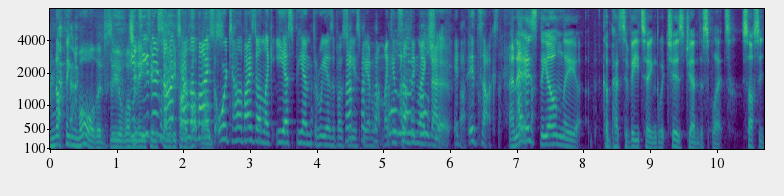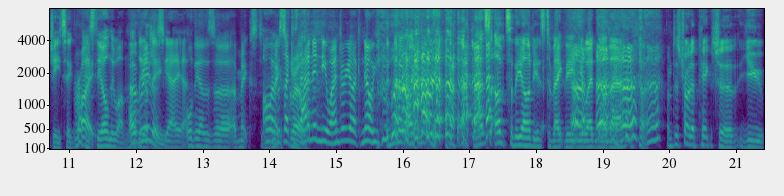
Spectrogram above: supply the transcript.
nothing more than to see a woman It's eating either not televised or televised on like E ESPN three as opposed to ESPN one. Like it's something like like that. It, it sucks. And it is the only competitive eating which is gender split. Sausage eating right. It's the only one. All oh, the really? Others, yeah, yeah. All the others are, are mixed. Oh, I was like, grill. is that an innuendo? You're like, no, you. That's up to the audience to make the innuendo there. I'm just trying to picture you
